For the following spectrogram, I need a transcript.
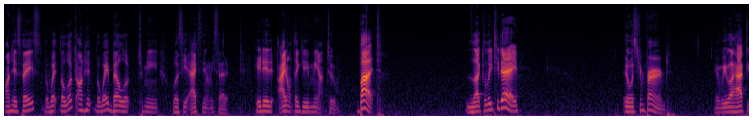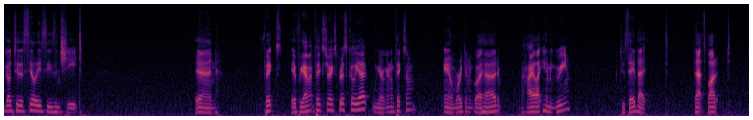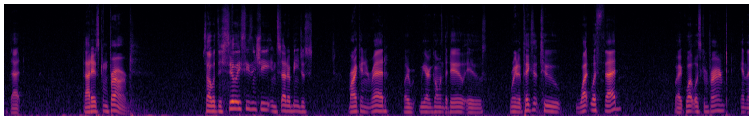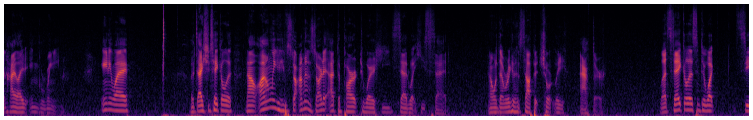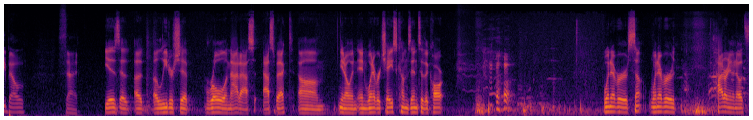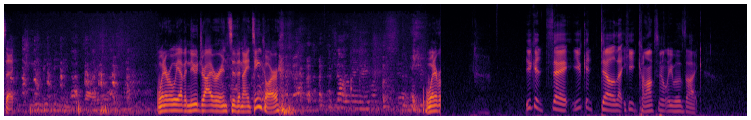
on his face, the way the look on his, the way Bell looked to me was he accidentally said it. He did. I don't think he meant to. But luckily today, it was confirmed and we will have to go to the silly season sheet and fix if we haven't fixed Drake Briscoe yet we are going to fix him and we're going to go ahead and highlight him in green to say that that spot that that is confirmed so with the silly season sheet instead of me just marking in red what we are going to do is we're going to fix it to what was said like what was confirmed, and then highlight it in green. Anyway, let's actually take a look. Now, I only start. I'm going to start it at the part to where he said what he said, and then we're going to stop it shortly after. Let's take a listen to what Seabell said. He is a, a, a leadership role in that as, aspect. Um, you know, and, and whenever Chase comes into the car. whenever some, whenever, I don't even know what to say. Whenever we have a new driver into the 19 car, whenever. You could say, you could tell that he constantly was like,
